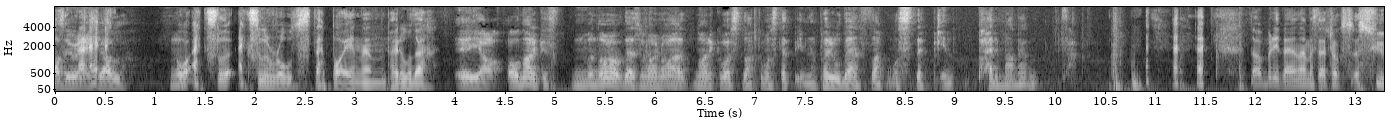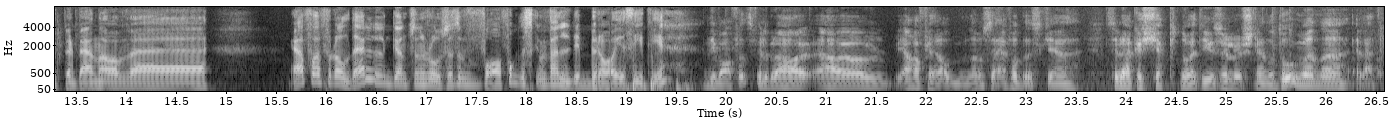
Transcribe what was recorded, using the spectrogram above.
hadde jo egentlig alle Og Axel, Axel Rose steppa inn en periode. Eh, Ja, og nå det ikke, men nå, det som er nå, er at nå er det ikke bare snakk om å steppe inn en periode, det er snakk om å steppe inn permanent. Da blir det nærmest et slags superband av eh, Ja, for, for all del. Guns N' Roses var faktisk veldig bra i sin tid. De var faktisk veldig bra. Jeg har, jeg har, jo, jeg har flere album så jeg faktisk jeg, Selv om jeg har ikke kjøpt noe etter Use Illusion 1 og 2, men eh, Eller,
